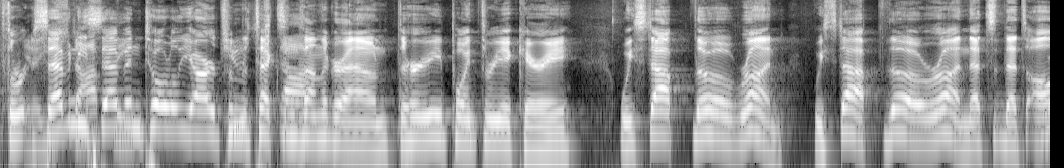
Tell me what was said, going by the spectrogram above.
Th- you stop 77 the- total yards from the Texans stop- on the ground, 30.3 a carry. We stop the run. We stop the run. That's that's all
